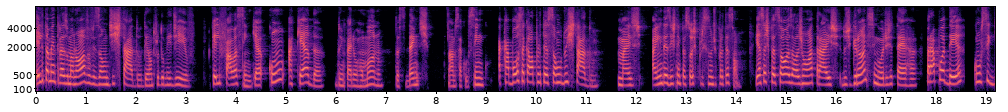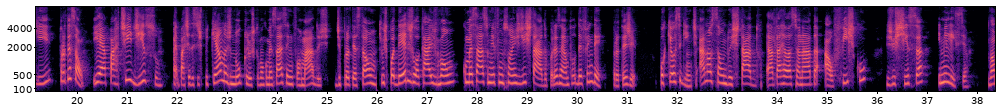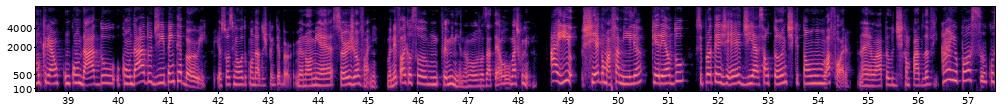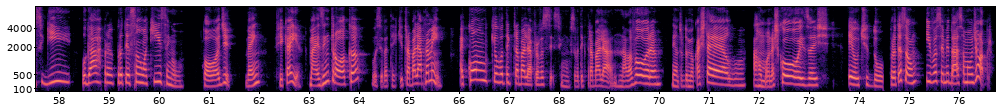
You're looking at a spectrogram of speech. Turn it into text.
Ele também traz uma nova visão de Estado dentro do medievo, que ele fala assim, que é, com a queda do Império Romano, do Ocidente, lá no século V, acabou-se aquela proteção do Estado, mas ainda existem pessoas que precisam de proteção. E essas pessoas elas vão atrás dos grandes senhores de terra para poder conseguir proteção. E é a partir disso a partir desses pequenos núcleos que vão começar a ser informados de proteção, que os poderes locais vão começar a assumir funções de Estado, por exemplo, defender, proteger. Porque é o seguinte, a noção do Estado, ela está relacionada ao fisco, justiça e milícia. Vamos criar um, condado, o condado de Pentebury. Eu sou o senhor do condado de Pentebury. Meu nome é Sir Giovanni. Vou nem falar que eu sou feminina, vou usar até o masculino. Aí chega uma família querendo se proteger de assaltantes que estão lá fora, né? Lá pelo descampado da vida. Ah, eu posso conseguir lugar para proteção aqui, senhor? Pode. Vem, fica aí. Mas em troca, você vai ter que trabalhar para mim. Aí como que eu vou ter que trabalhar para você, senhor? Você vai ter que trabalhar na lavoura, dentro do meu castelo, arrumando as coisas. Eu te dou proteção e você me dá essa mão de obra.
